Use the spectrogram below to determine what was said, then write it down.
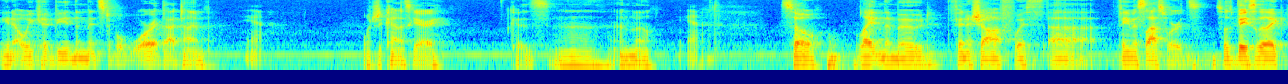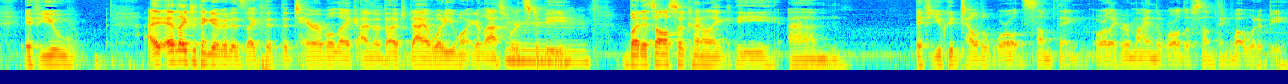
You know, we could be in the midst of a war at that time, Yeah. Which is kind of scary. Because uh, I don't know. Yeah. So, lighten the mood. Finish off with uh, famous last words. So it's basically like if you, I, I'd like to think of it as like the, the terrible like I'm about to die. What do you want your last words to be? Mm. But it's also kind of like the um, if you could tell the world something or like remind the world of something, what would it be?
